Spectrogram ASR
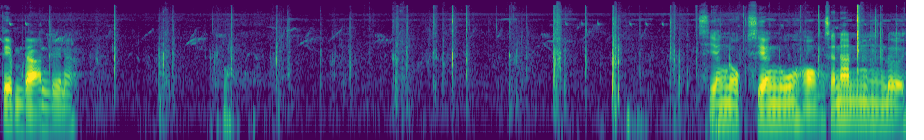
เต็มดานเลยนะ โอ้ สียงนกเสียงหนูห้องสนั่นเลย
